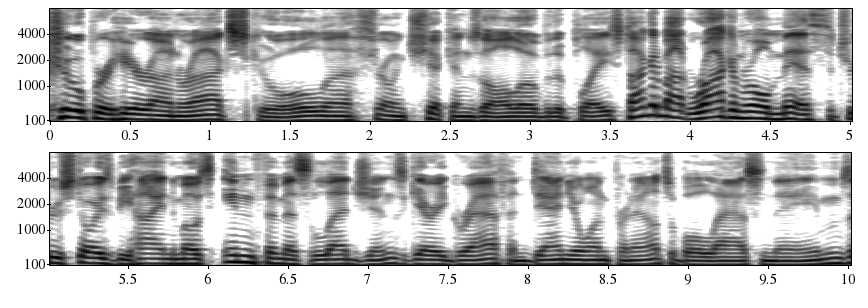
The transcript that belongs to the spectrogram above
Cooper here on Rock School, uh, throwing chickens all over the place. Talking about rock and roll myths, the true stories behind the most infamous legends, Gary Graff and Daniel Unpronounceable last names.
